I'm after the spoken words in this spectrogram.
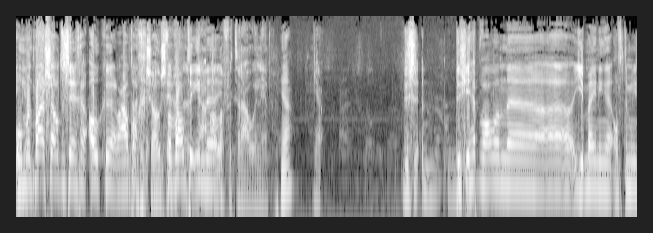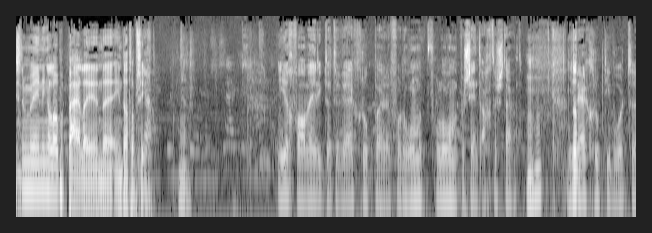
om het maar zo te zeggen, ook een aantal verwanten in daar de... alle vertrouwen in heb. Ja? Ja. Dus, dus je hebt wel een, je meningen, of tenminste meningen lopen peilen in, in dat opzicht. In ieder geval weet ik dat de werkgroep er voor de 100, volle 100% achter staat. Mhm. Die Dat- werkgroep die wordt eh,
